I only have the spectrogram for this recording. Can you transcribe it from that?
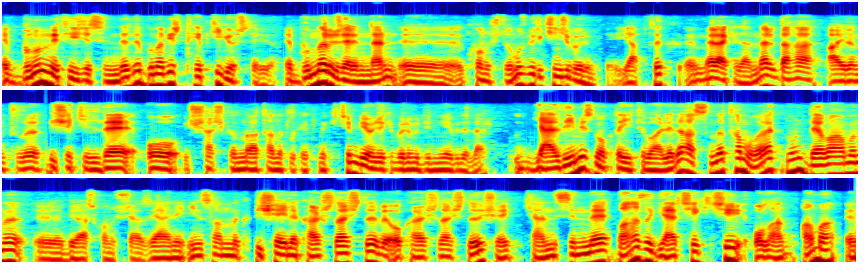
E, bunun neticesinde de buna bir tepki gösteriyor. E, bunlar üzerinden e, konuştuğumuz bir ikinci bölüm yaptık. E, merak edenler daha ayrıntılı bir şekilde o şaşkınlığa tanıklık etmek için bir önceki bölümü dinleyebilirler geldiğimiz nokta itibariyle de aslında tam olarak bunun devamını e, biraz konuşacağız. Yani insanlık bir şeyle karşılaştı ve o karşılaştığı şey kendisinde bazı gerçekçi olan ama e,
